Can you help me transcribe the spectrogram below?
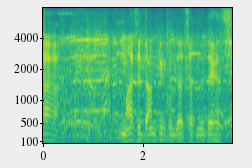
হ্যাঁ হ্যাঁ। মাছের দাম কীরকম যাচ্ছে আপনাদের দেখাচ্ছি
